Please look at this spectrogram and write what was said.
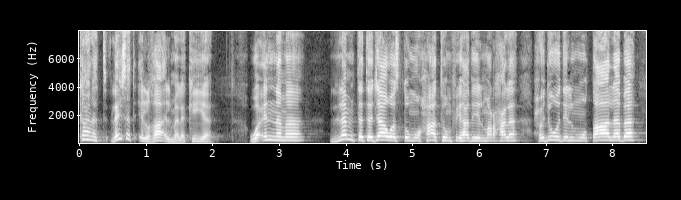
كانت ليست إلغاء الملكية وإنما لم تتجاوز طموحاتهم في هذه المرحلة حدود المطالبة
